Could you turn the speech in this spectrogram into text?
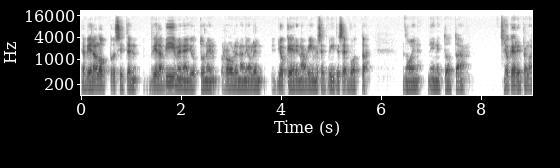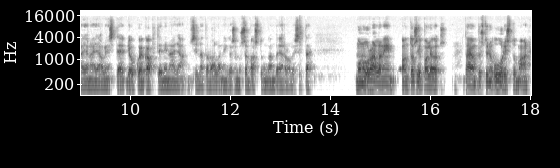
ja vielä, loppu, sitten vielä viimeinen juttu, niin roolina niin olin jokerina viimeiset viitisen vuotta noin, niin, niin tuota, jokeripelaajana ja olin sitten joukkueen kapteenina ja sillä tavalla niin semmoisessa vastuunkantajan roolissa, että mun urallani on tosi paljon, tai on pystynyt uudistumaan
